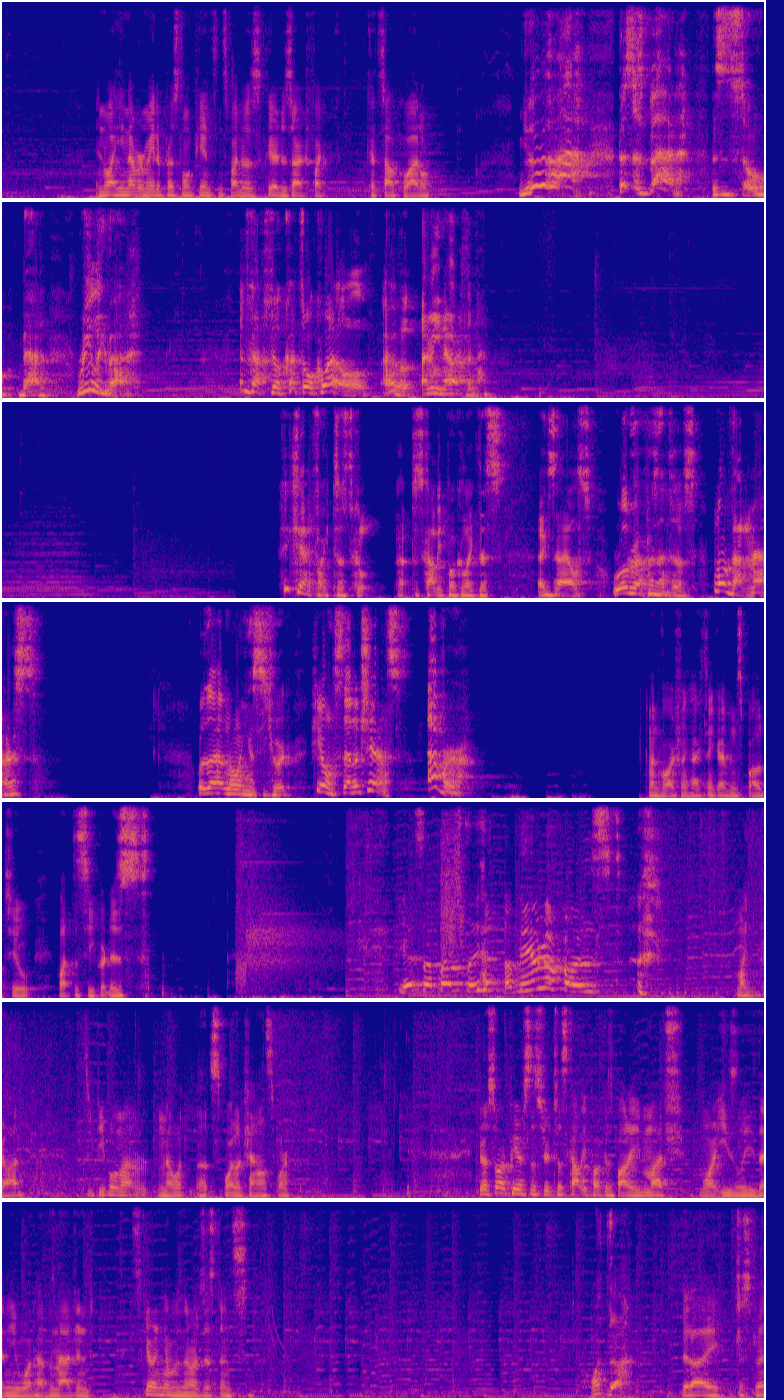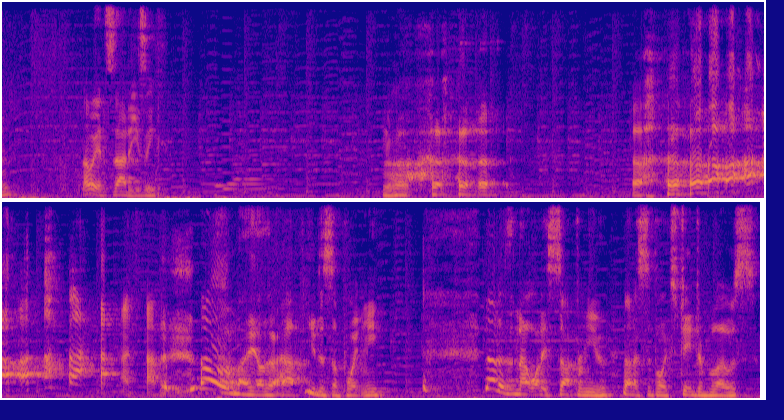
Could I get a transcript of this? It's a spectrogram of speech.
and why he never made a personal appearance in spite of his clear desire to fight Quetzalcoatl. Yeah, this is bad. This is so bad, really bad. I've got to kill Quetzalcoatl. I, I mean, Arthur. He can't fight Tezcatlipoca uh, like this. Exiles, world representatives, none of that matters. Without knowing his secret, he won't stand a chance. Ever! Unfortunately, I think I've been spoiled to what the secret is. You're supposed to hit the mirror first! My god. Do people not know what the spoiler channel is for? Your sword pierces through Tezcatlipoca's body much more easily than you would have imagined, scaring him with no resistance. What the? Did I just win? Oh, it's that easy. oh, my other half, you disappoint me. That is not what I sought from you, not a simple exchange of blows.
